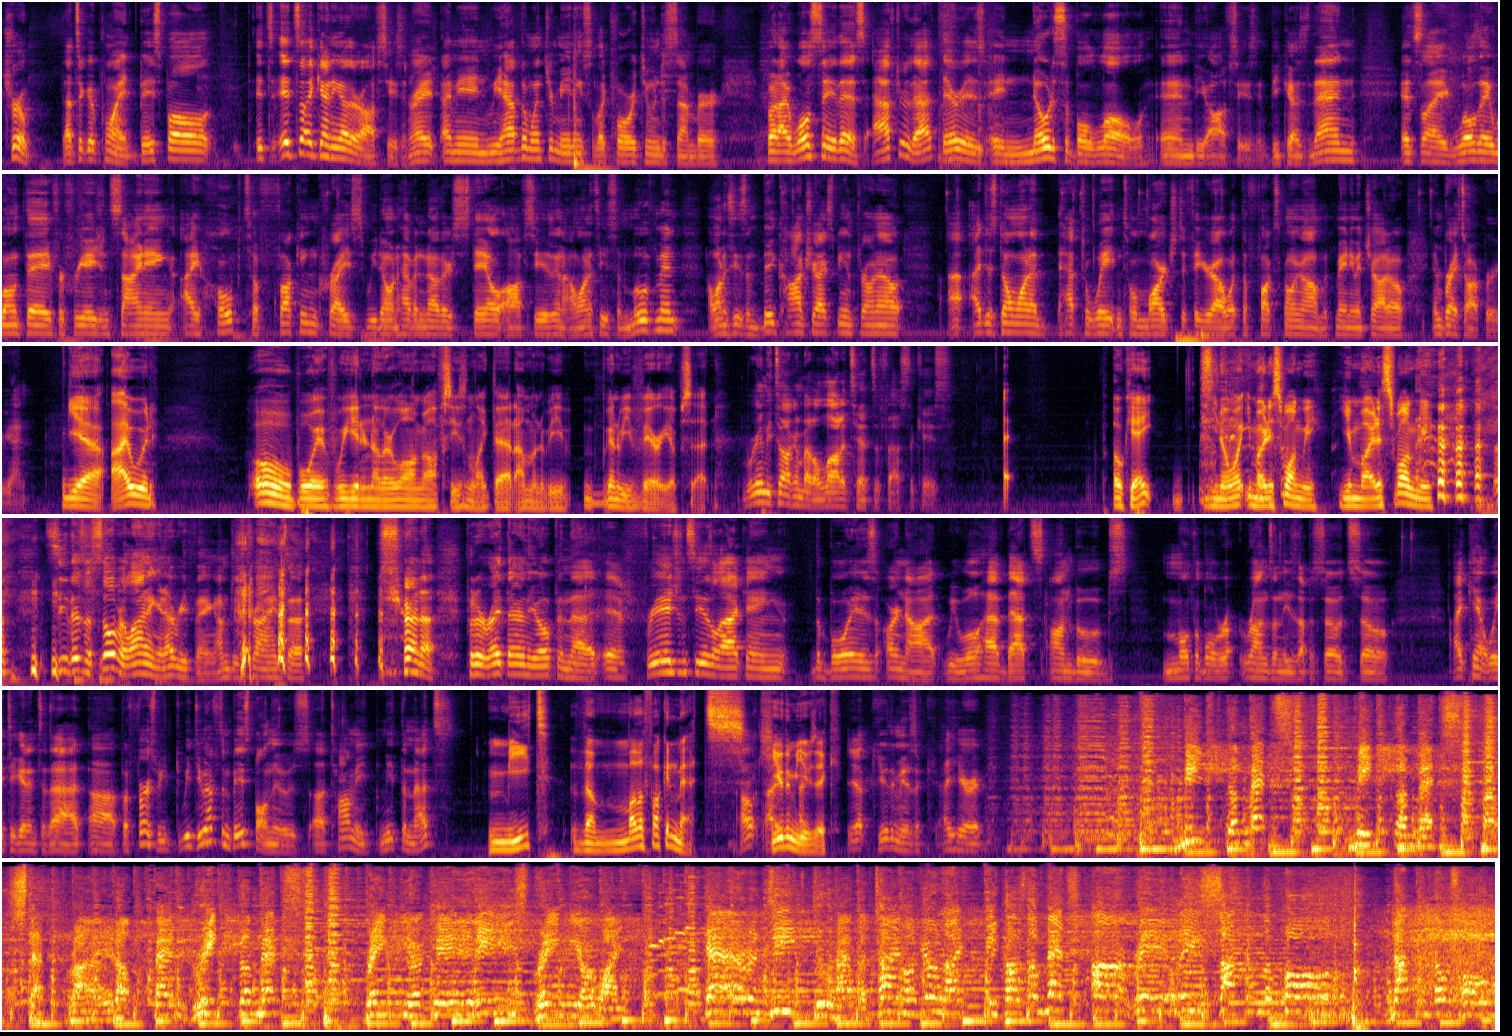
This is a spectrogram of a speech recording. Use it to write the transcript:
True, that's a good point. Baseball, it's it's like any other off season, right? I mean, we have the winter meetings to look forward to in December. But I will say this: after that, there is a noticeable lull in the off season because then it's like, will they, won't they, for free agent signing? I hope to fucking Christ we don't have another stale off season. I want to see some movement. I want to see some big contracts being thrown out. I I just don't want to have to wait until March to figure out what the fuck's going on with Manny Machado and Bryce Harper again. Yeah, I would. Oh boy, if we get another long off season like that, I'm gonna be gonna be very upset. We're gonna be talking about a lot of tits if that's the case. Okay, you know what? You might have swung me. You might have swung me. See, there's a silver lining in everything. I'm just trying to trying to put it right there in the open that if free agency is lacking, The boys are not. We will have bats on boobs, multiple r- runs on these episodes. So I can't wait to get into that. Uh, but first, we we do have some baseball news. Uh, Tommy, meet the Mets. Meet the motherfucking Mets. Oh, Cue I- the I- music. Yep, cue the music. I hear it. Meet the Mets, meet the Mets. Step right up and greet the Mets. Bring your kiddies, bring your wife. Guaranteed to have the time of your life because the Mets are really socking the ball, knocking those home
